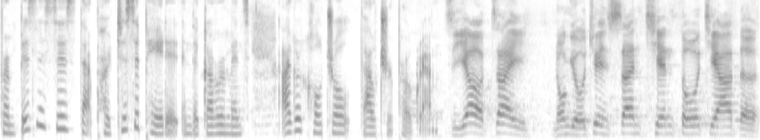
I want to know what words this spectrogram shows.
from businesses that participated in the government's agricultural voucher program. 只要在农油券三千多家的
